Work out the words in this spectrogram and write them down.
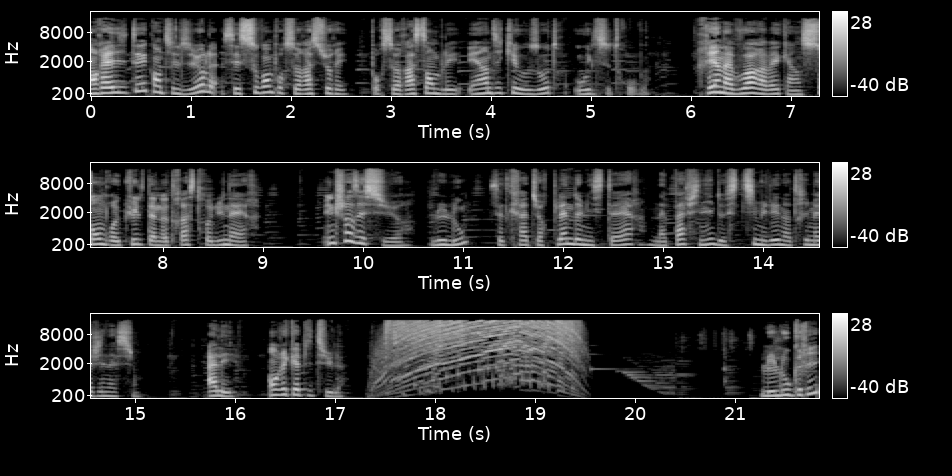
En réalité, quand ils hurlent, c'est souvent pour se rassurer, pour se rassembler et indiquer aux autres où ils se trouvent. Rien à voir avec un sombre culte à notre astre lunaire. Une chose est sûre, le loup, cette créature pleine de mystères, n'a pas fini de stimuler notre imagination. Allez, on récapitule. Le loup gris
